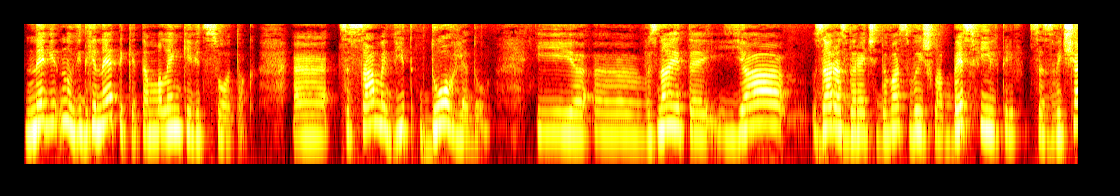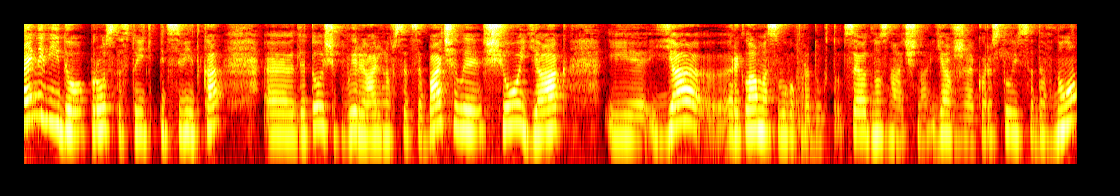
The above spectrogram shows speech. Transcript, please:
не від, ну, від генетики, там маленький відсоток. Це саме від догляду. І е, ви знаєте, я зараз, до речі, до вас вийшла без фільтрів. Це звичайне відео, просто стоїть підсвітка е, для того, щоб ви реально все це бачили, що, як. І я е, реклама свого продукту. Це однозначно. Я вже користуюся давно.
